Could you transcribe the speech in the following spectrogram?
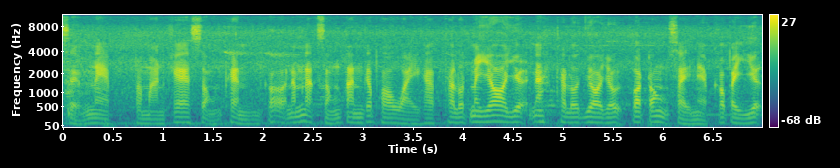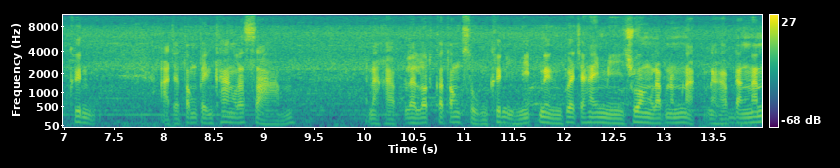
เสริมแหนบประมาณแค่ 2 แผ่น ก็น้ำหนัก 2 ตันก็พอไหวครับ ถ้ารถไม่ย่อเยอะนะ ถ้ารถย่อเยอะก็ต้องใส่แหนบเข้าไปเยอะขึ้น อาจจะต้องเป็นข้างละ 3 นะครับ และรถก็ต้องสูงขึ้นอีกนิดนึง เพื่อจะให้มีช่วงรับน้ำหนักนะครับ ดังนั้น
